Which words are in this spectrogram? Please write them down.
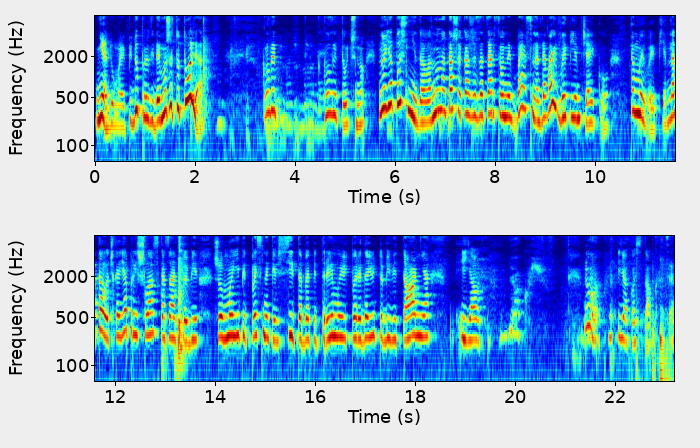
Ні, думаю, піду провідаю. Може, то Толя? Коли коли точно. Ну, я поснідала. Ну, Наташа каже, за царство небесне, давай вип'ємо чайку. То ми вип'ємо. Наталочка, я прийшла сказати тобі, що мої підписники всі тебе підтримують, передають тобі вітання. І я от, Дякую. Ну, якось так. Це.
